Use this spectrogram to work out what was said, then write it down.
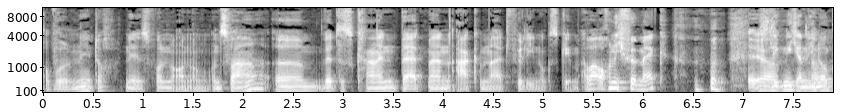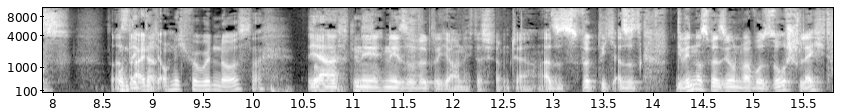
obwohl, nee, doch, nee, ist voll in Ordnung. Und zwar ähm, wird es kein Batman Arkham Knight für Linux geben, aber auch nicht für Mac. Das Ja, liegt nicht an ähm, Linux. das Und eigentlich da- auch nicht für Windows. So ja, richtig. nee, nee, so wirklich auch nicht, das stimmt, ja. Also es ist wirklich, also es, die Windows-Version war wohl so schlecht,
